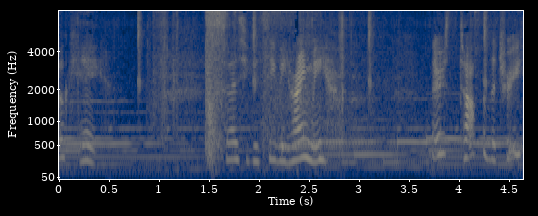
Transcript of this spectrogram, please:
Okay, so as you can see behind me, there's the top of the tree.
